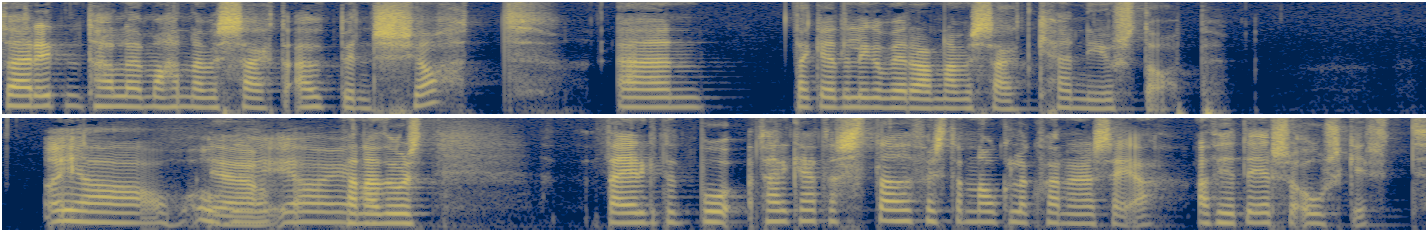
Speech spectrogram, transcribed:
það er einnig talað um að hann hafi sagt I've been shot en það getur líka verið að hann hafi sagt can you stop Já, ok, Já, já, já. þannig að þú veist það er ekki að, búa, það er ekki að staðfesta nákvæmlega hvað hann er að segja af því þetta er svo óskýrt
